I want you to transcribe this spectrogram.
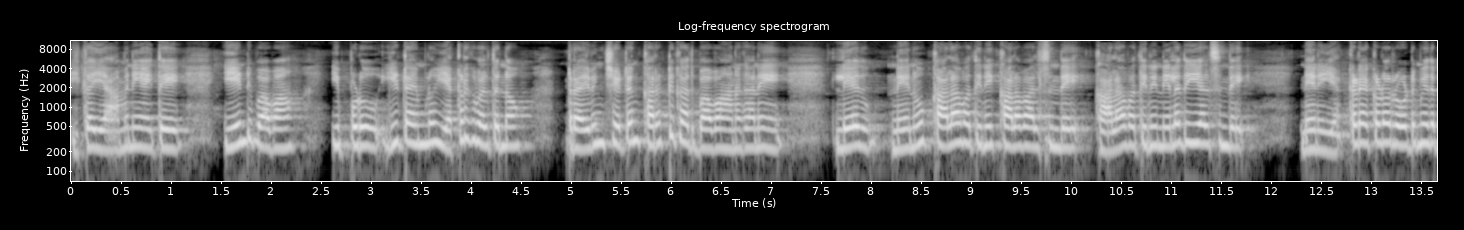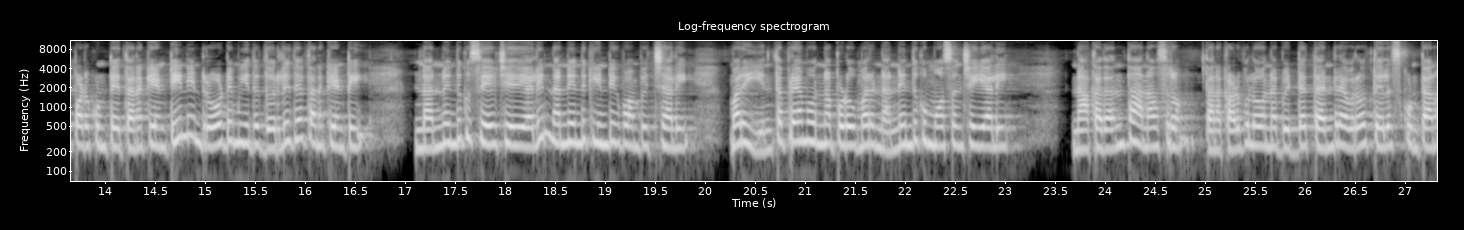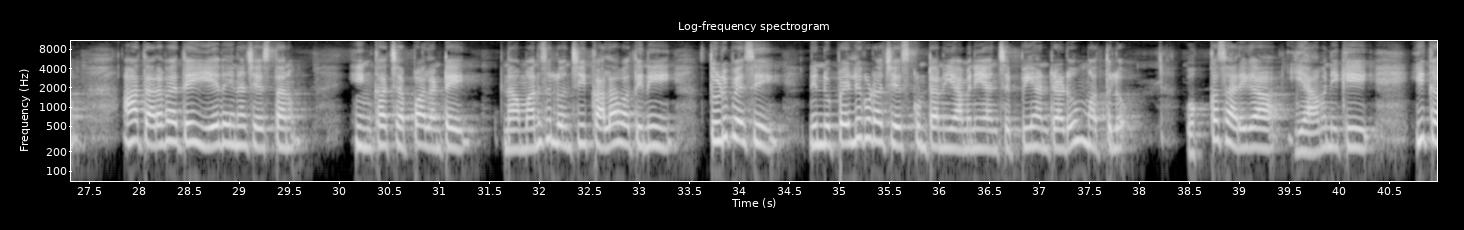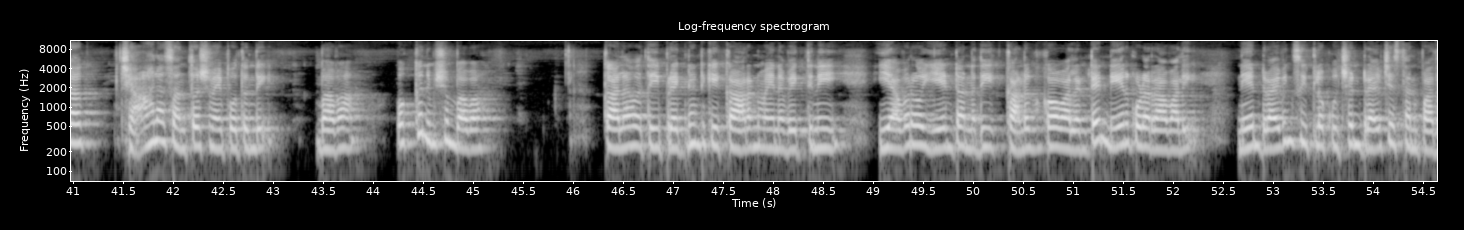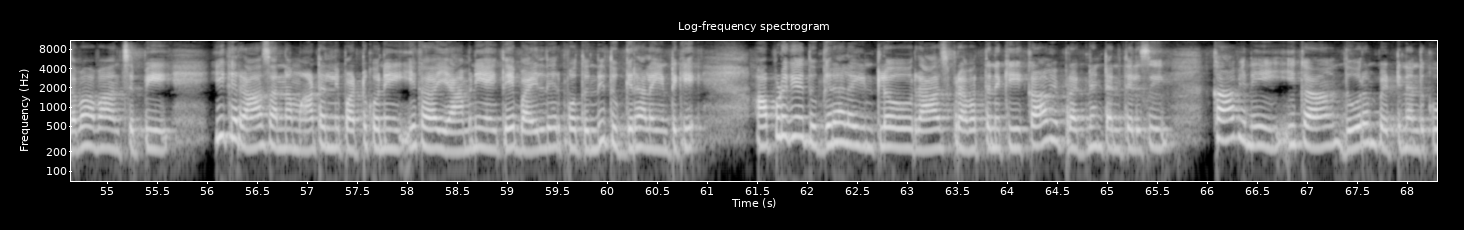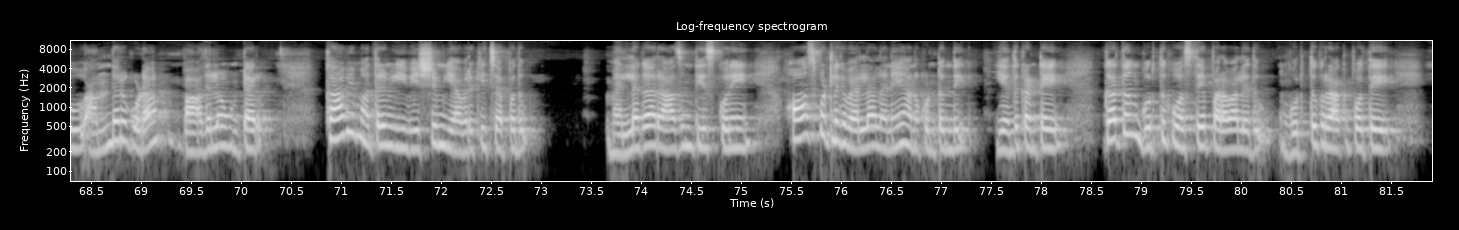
ఇక యామిని అయితే ఏంటి బావా ఇప్పుడు ఈ టైంలో ఎక్కడికి వెళ్తున్నావు? డ్రైవింగ్ చేయటం కరెక్ట్ కాదు బావా అనగానే లేదు నేను కళావతిని కలవాల్సిందే కళావతిని నిలదీయాల్సిందే. నేను ఎక్కడెక్కడో రోడ్డు మీద పడుకుంటే తనకేంటి? నేను రోడ్డు మీద దొర్లితే తనకేంటి? నన్ను ఎందుకు సేవ్ చేయాలి? నన్ను ఎందుకు ఇంటికి పంపించాలి? మరి ఇంత ప్రేమ ఉన్నప్పుడు మరి నన్ను ఎందుకు మోసం చేయాలి? నాకు అదంతా అనవసరం. తన కడుపులో ఉన్న బిడ్డ తండ్రి ఎవరో తెలుసుకుంటాను. ఆ తర్వాతే ఏదైనా చేస్తాను. ఇంకా చెప్పాలంటే నా మనసులోంచి కళావతిని తుడిపేసి నిన్ను పెళ్ళి కూడా చేసుకుంటాను యామిని అని చెప్పి అంటాడు మత్తులో. ఒక్కసారిగా యామినికి ఇక చాలా సంతోషం అయిపోతుంది బావా ఒక్క నిమిషం బావా. కళావతి ప్రెగ్నెంట్కి కారణమైన వ్యక్తిని ఎవరో ఏంటన్నది కనుక్కోవాలంటే నేను కూడా రావాలి. నేను డ్రైవింగ్ సీట్లో కూర్చొని డ్రైవ్ చేస్తాను పదబావా అని చెప్పి ఇక రాజ్ అన్న మాటల్ని పట్టుకొని ఇక యామిని అయితే బయలుదేరిపోతుంది దుగ్గిరాల ఇంటికి. అప్పటికే దుగ్గిరాల ఇంట్లో రాజ్ ప్రవర్తనకి కావ్య ప్రెగ్నెంట్ అని తెలిసి కావ్యని ఇక దూరం పెట్టినందుకు అందరూ కూడా బాధలో ఉంటారు. కావ్య మాత్రం ఈ విషయం ఎవరికీ చెప్పదు. మెల్లగా రాజుని తీసుకొని హాస్పిటల్కి వెళ్ళాలని అనుకుంటుంది. ఎందుకంటే గతం గుర్తుకు వస్తే పర్వాలేదు. గుర్తుకు రాకపోతే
